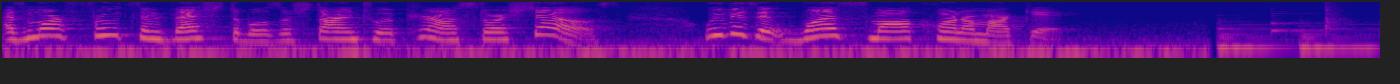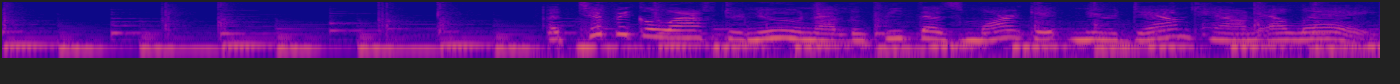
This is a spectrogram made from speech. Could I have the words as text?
as more fruits and vegetables are starting to appear on store shelves we visit one small corner market. A typical afternoon at Lupita's Market near downtown LA.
